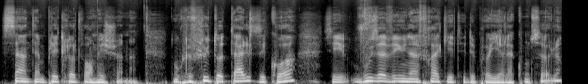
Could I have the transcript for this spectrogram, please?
c'est un template CloudFormation. Donc le flux total, c'est quoi? C'est vous avez une infra qui a été déployée à la console,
